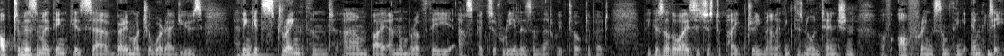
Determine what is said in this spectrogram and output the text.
optimism, I think, is uh, very much a word I'd use. I think it's strengthened um, by a number of the aspects of realism that we've talked about, because otherwise it's just a pipe dream, and I think there's no intention of offering something empty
